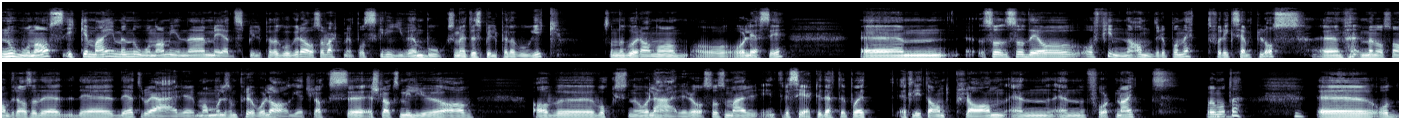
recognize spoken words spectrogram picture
Noen av oss, ikke meg, men noen av mine medspillpedagoger har også vært med på å skrive en bok som heter Spillpedagogikk, som det går an å, å, å lese i. Um, så, så, det å, å, finne andre på nett, f.eks. oss, uh, men også andre, altså det, det, det, tror jeg er Man må liksom prøve å lage et slags, et slags miljø av av eh, voksne og lærere også som er interessert i dette på et, et litt annet plan enn en Fortnite, på en måte. Mm. Uh, og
